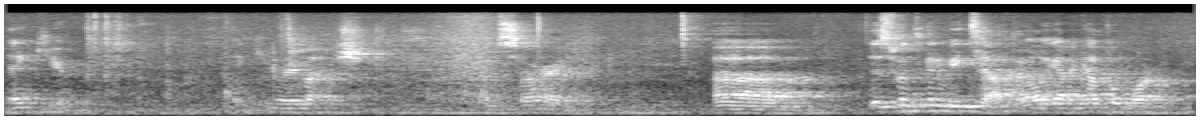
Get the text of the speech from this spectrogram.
Thank you. Thank you very much. I'm sorry. Um, this one's going to be tough. I only got a couple more.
